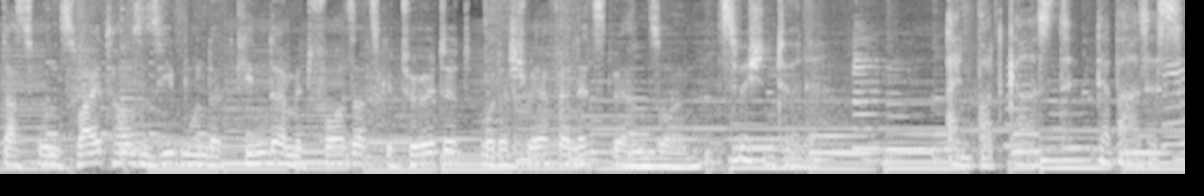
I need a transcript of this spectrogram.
dass rund 2700 Kinder mit Vorsatz getötet oder schwer verletzt werden sollen. Zwischentöne. Ein Podcast der Basis.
